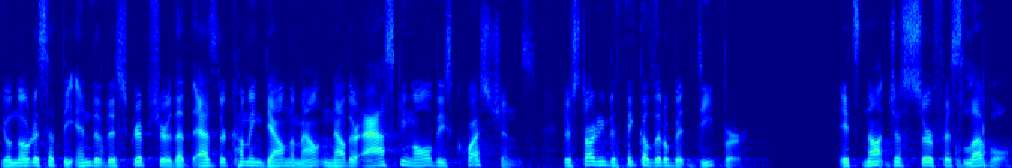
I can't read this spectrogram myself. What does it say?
You'll notice at the end of this scripture that as they're coming down the mountain, now they're asking all these questions. They're starting to think a little bit deeper. It's not just surface level.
